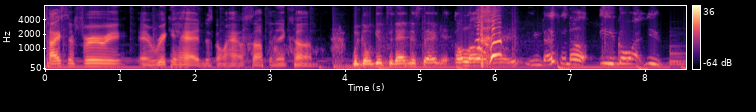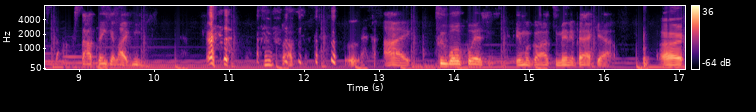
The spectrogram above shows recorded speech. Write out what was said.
Tyson Fury and Ricky Hatton is gonna have something in common. We're gonna get to that in a second. Hold on. You messing up. You go. You stop, stop thinking like me. All right. Two more questions in regards to Manny Pacquiao. All right.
